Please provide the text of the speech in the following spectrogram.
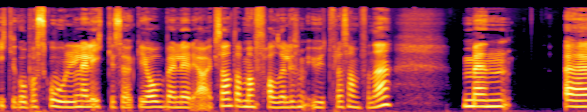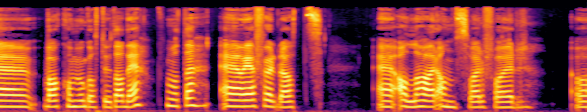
ikke gå på skolen eller ikke søke jobb, eller ja, ikke sant. At man faller liksom ut fra samfunnet. Men eh, hva kommer godt ut av det, på en måte? Eh, og jeg føler at eh, alle har ansvar for å,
